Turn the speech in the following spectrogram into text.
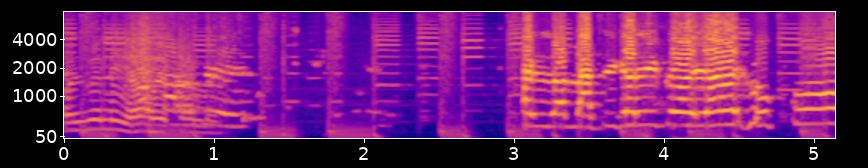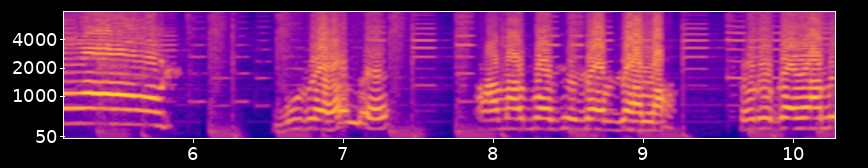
ওইগুলি হবে তাহলে বুড়ো হলে আমার বসে সব জ্বালা ছোট করে আমি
